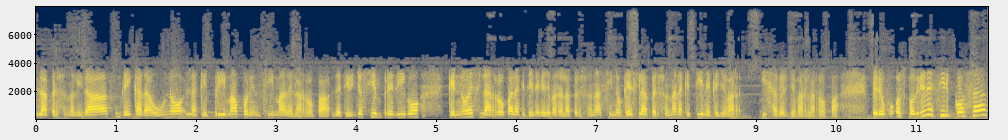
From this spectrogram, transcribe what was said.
la personalidad de cada uno la que prima por encima de la ropa. Es decir, yo siempre digo que no es la ropa la que tiene que llevar a la persona, sino que es la persona la que tiene que llevar y saber llevar la ropa. Pero os podría decir cosas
